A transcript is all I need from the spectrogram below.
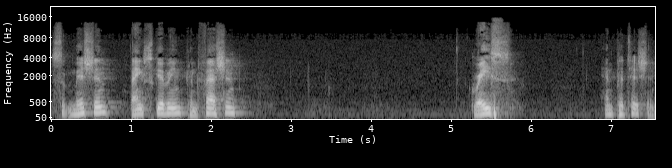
submission, thanksgiving, confession, grace, and petition.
